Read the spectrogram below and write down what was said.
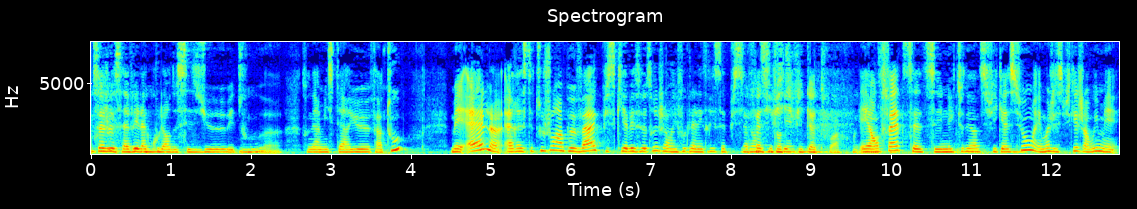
ça je savais la couleur de ses yeux et tout, euh, son air mystérieux, enfin tout. Mais elle, elle restait toujours un peu vague puisqu'il y avait ce truc genre il faut que la lectrice puisse s'identifier. identificatoire. et en fait, c'est une lecture d'identification et moi j'expliquais genre oui mais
